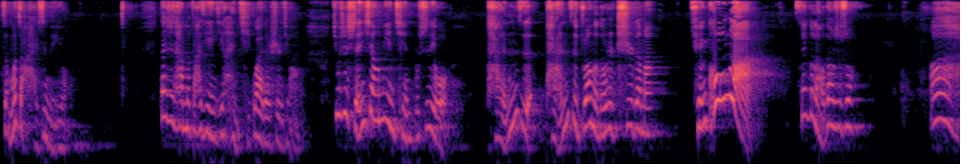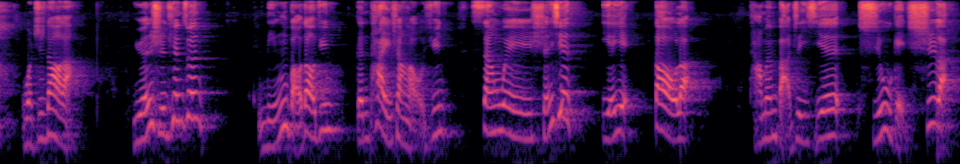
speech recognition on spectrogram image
怎么找还是没有。但是他们发现一件很奇怪的事情，就是神像面前不是有盘子，盘子装的都是吃的吗？全空了。三个老道士说。啊，我知道了，元始天尊、灵宝道君跟太上老君三位神仙爷爷到了，他们把这些食物给吃了。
